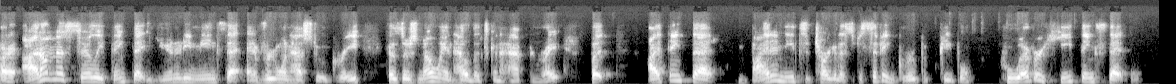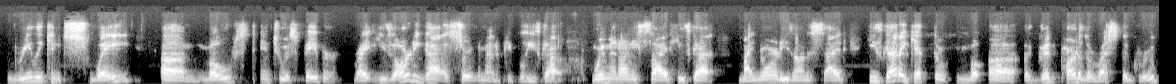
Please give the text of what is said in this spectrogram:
All right, I don't necessarily think that unity means that everyone has to agree because there's no way in hell that's going to happen, right? But I think that Biden needs to target a specific group of people, whoever he thinks that really can sway um, most into his favor, right? He's already got a certain amount of people. He's got women on his side. He's got minorities on his side. He's got to get the uh, a good part of the rest of the group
